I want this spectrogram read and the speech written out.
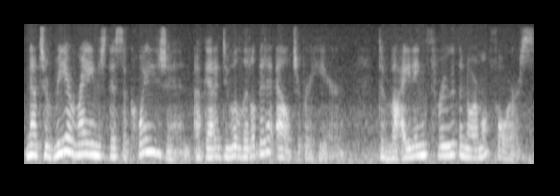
Now to rearrange this equation, I've got to do a little bit of algebra here, dividing through the normal force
